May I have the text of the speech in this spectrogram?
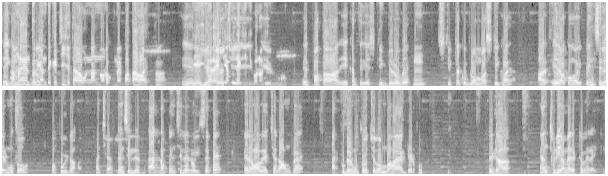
এই আমরা অ্যান্থোরিয়াম দেখেছি যেটা অন্যান্য রকমের পাতা হয়। হ্যাঁ। এই variety আমি দেখিনি কোনোদিন। এর পাতা আর এখান থেকে স্টিক বেরোবে। হুম। স্টিকটা খুব লম্বা স্টিক হয় আর এরকম ওই পেন্সিলের মতো ফুলটা হয়। আচ্ছা। পেন্সিলের একদম পেন্সিলের ওই শেপে এরকম ভাবে হচ্ছে রাউন্ড হয়ে এক ফুটের মতো হচ্ছে লম্বা হয় এক দেড় ফুট। এটা অ্যান্থুরিয়ামের একটা ভ্যারাইটি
